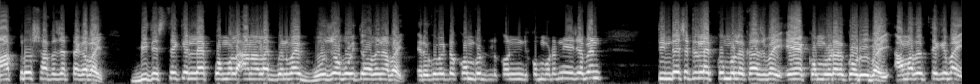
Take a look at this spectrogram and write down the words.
মাত্র সাত হাজার টাকা ভাই। বিদেশ থেকে ল্যাব কম্বল আনা লাগবে না ভাই, বোঝা বইতে হবে না ভাই। এরকম একটা কম্পিউটার নিয়ে যাবেন। তিনটা চারটা ল্যাব কম্বলের কাজ ভাই, এক কম্পিউটার করবে ভাই। আমাদের থেকে ভাই,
